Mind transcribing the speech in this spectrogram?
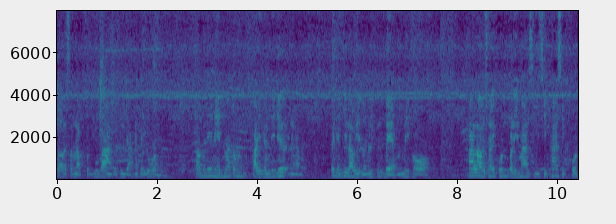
ก็สำหรับคนที่ว่างก็คืออยากให้ไปร่วม เราไม่ได้เน้นว่าต้องไปกันเยอะๆนะครับ ก็อย่างที่เราเห็นวันนี้คือแบบมันไม่พอ ถ้าเราใช้คนปริมาณ 40-50 คน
